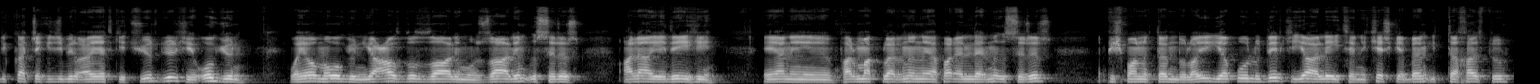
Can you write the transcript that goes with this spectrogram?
dikkat çekici bir ayet geçiyor. Diyor ki o gün ve yevme o gün ya'azzu zalimu zalim ısırır ala yedihi yani parmaklarını ne yapar ellerini ısırır pişmanlıktan dolayı yakulu der ki ya leyteni keşke ben ittehaztu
